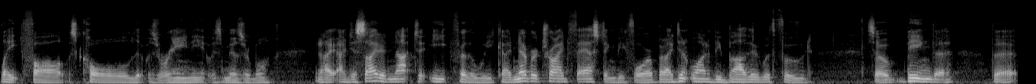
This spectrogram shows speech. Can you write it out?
late fall. It was cold. It was rainy. It was miserable. And I, I decided not to eat for the week. I'd never tried fasting before, but I didn't want to be bothered with food. So being the the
